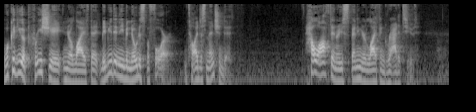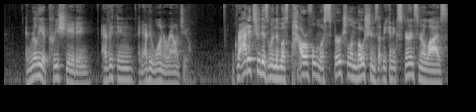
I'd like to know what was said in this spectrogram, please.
What could you appreciate in your life that maybe you didn't even notice before until I just mentioned it? How often are you spending your life in gratitude and really appreciating everything and everyone around you? Gratitude is one of the most powerful, most spiritual emotions that we can experience in our lives,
